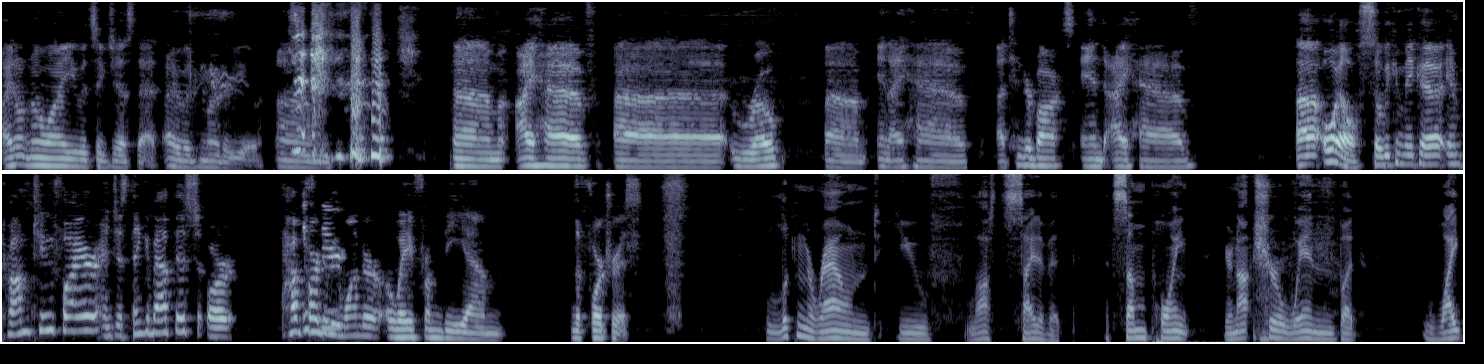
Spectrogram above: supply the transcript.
I don't know why you would suggest that. I would murder you. Um, um, I have uh rope, um, and I have a tinderbox, and I have uh oil, so we can make a impromptu fire and just think about this. Or how Is far do we wander away from the um the fortress? Looking around, you've lost sight of it. At some point, you're not sure when, but white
